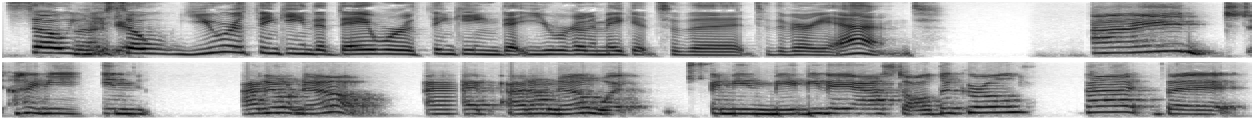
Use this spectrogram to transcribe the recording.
So but, yeah. so you were thinking that they were thinking that you were going to make it to the to the very end. I I mean I don't know. I I don't know what I mean maybe they asked all the girls that but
